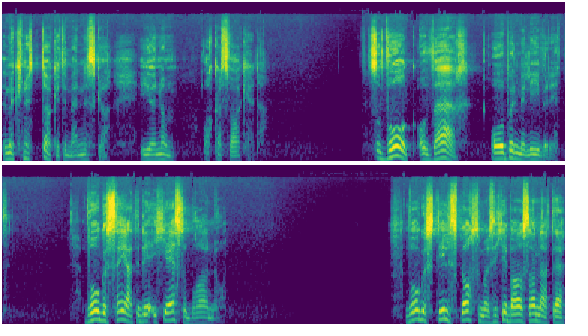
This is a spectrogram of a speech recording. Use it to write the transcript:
men vi knytter oss til mennesker gjennom våre svakheter. Så våg å være åpen med livet ditt. Våg å si at det ikke er så bra nå. Våg å stille spørsmål så ikke bare sånn at eh,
